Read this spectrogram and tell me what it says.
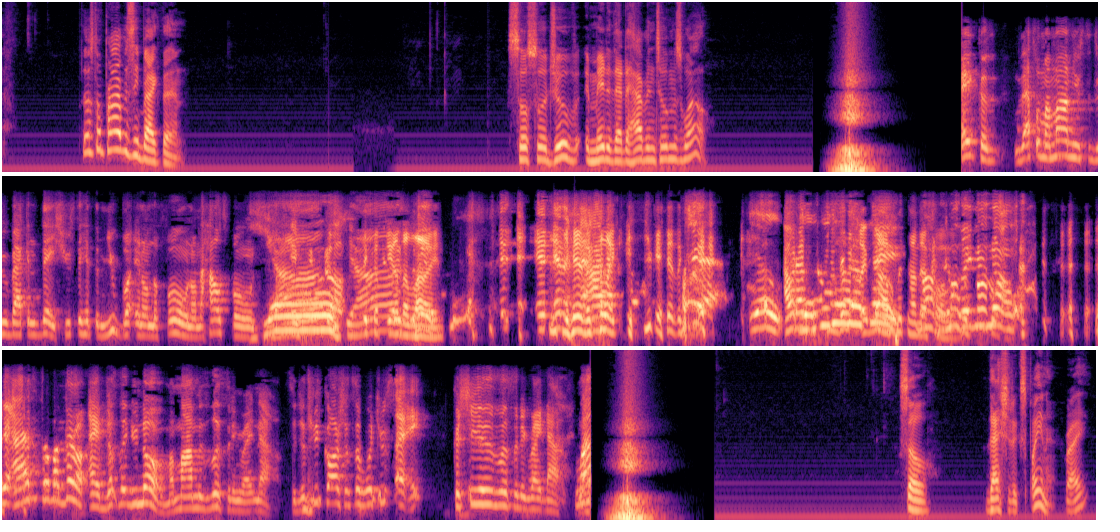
there was no privacy back then. So Juve admitted that it happened to him as well. Hey, because that's what my mom used to do back in the day. She used to hit the mute button on the phone, on the house phone. Yo, yeah. You can feel the line. And, and, you can hear the click. you can hear the click. Yeah. Yo, I would have yo, to tell my girl, like, Mom, hey, put down that mom, phone. just letting you know. yeah, I had to tell my girl, hey, just letting you know, my mom is listening right now. So just be cautious of what you say, because she is listening right now. My- So that should explain it, right?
